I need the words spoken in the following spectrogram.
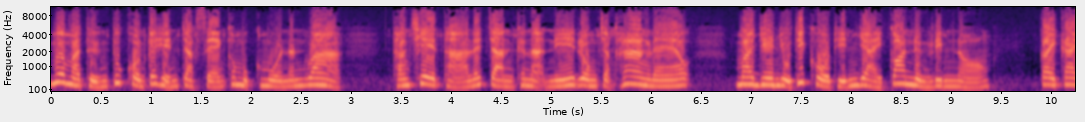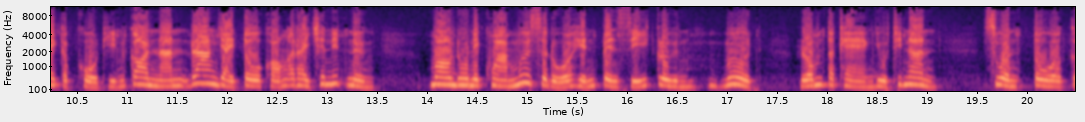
เมื่อมาถึงทุกคนก็เห็นจากแสงขมุกขมัวนั้นว่า ทั้งเชษฐาและจันขณะนี้ลงจากห้างแล้ว มายืนอยู่ที่โขดหินใหญ่ก้อนหนึ่งริมหนอง ใกล้ๆกับโขดหินก้อนนั้นร่างใหญ่โตของอะไรชนิดหนึ่ง มองดูในความมืดสลัวเห็นเป็นสีกลืน มืด ล้มตะแคงอยู่ที่นั่น ส่วนตัวเก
